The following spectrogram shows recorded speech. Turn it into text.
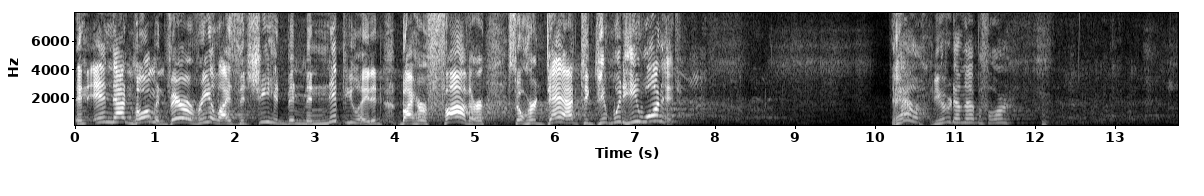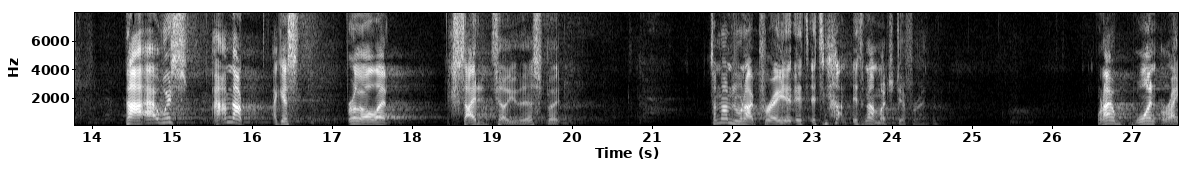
And in that moment, Vera realized that she had been manipulated by her father so her dad could get what he wanted. Yeah, you ever done that before? now, I wish, I'm not, I guess, really all that excited to tell you this, but Sometimes when I pray, it, it, it's, not, it's not much different. When I want or I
